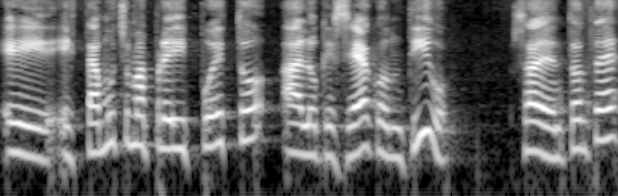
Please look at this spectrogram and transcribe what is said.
eh, está mucho más predispuesto a lo que sea contigo. ¿Sabes? Entonces,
